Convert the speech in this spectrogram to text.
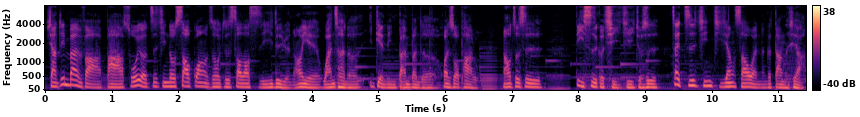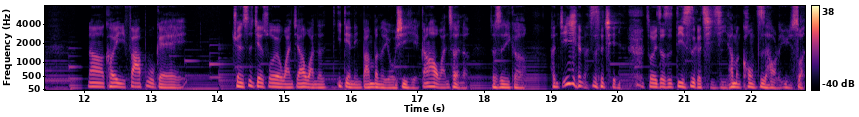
想尽办法把所有资金都烧光了之后，就是烧到十亿日元，然后也完成了一点零版本的幻兽帕鲁。然后这是第四个奇迹，就是在资金即将烧完那个当下。那可以发布给全世界所有玩家玩的一点零版本的游戏也刚好完成了，这是一个很惊险的事情，所以这是第四个奇迹，他们控制好了预算。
